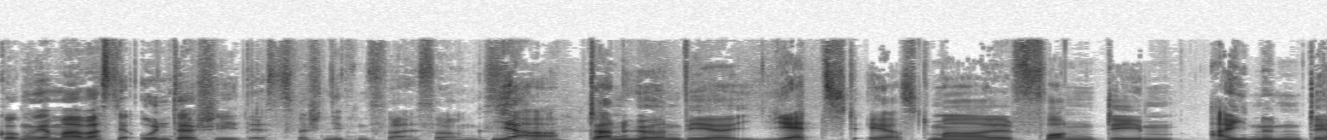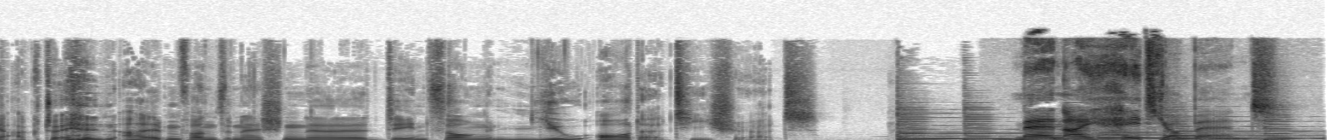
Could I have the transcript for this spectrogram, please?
gucken wir mal, was der Unterschied ist zwischen diesen zwei Songs. ja, dann hören wir jetzt erstmal von dem einen der aktuellen Alben von The National den Song New Order T-Shirt. Man, I hate your band.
